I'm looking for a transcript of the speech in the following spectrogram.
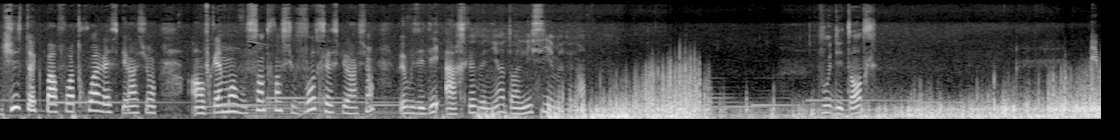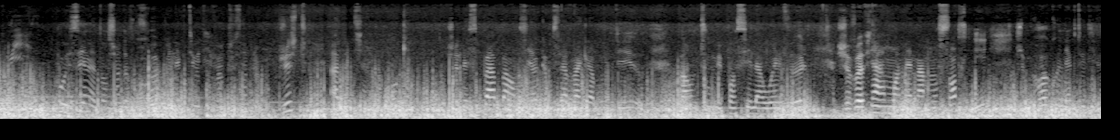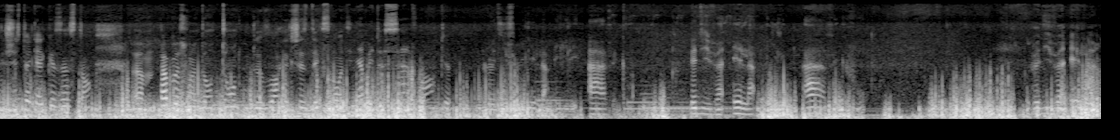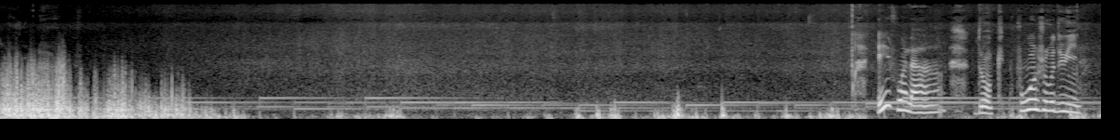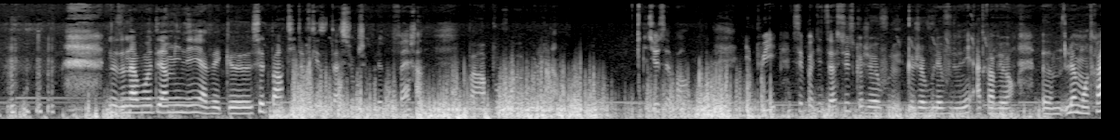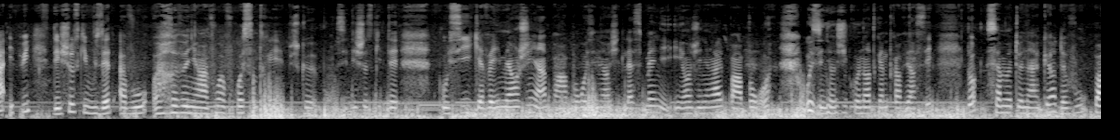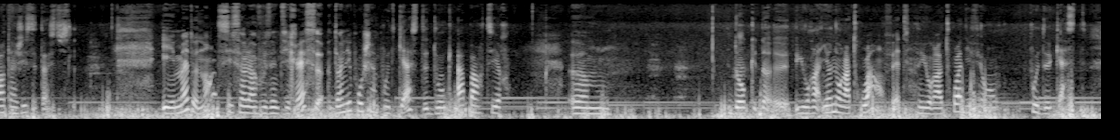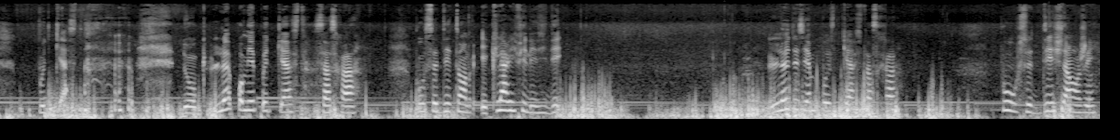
Juste parfois trois respirations en vraiment vous centrant sur votre respiration peut vous aider à revenir dans l'ici et maintenant. Vous détendre. Et puis, poser l'intention de vous reconnecter au divin tout simplement. Juste, ben tiens, ok, je ne laisse pas partir comme ça vagabonder euh, partout mes pensées là où elles veulent. Je reviens à moi-même, à mon centre et je me reconnecte au divin juste quelques instants. Euh, pas besoin d'entendre ou de voir quelque chose d'extraordinaire, mais de savoir que le divin, est là, il est avec vous. Le divin est là, il est avec vous. Le divin est là. Et voilà. Donc, pour aujourd'hui, nous en avons terminé avec euh, cette partie de présentation que je voulais vous faire par rapport euh, au lunes. Je sais pas ces petites astuces que je voulais, vous donner à travers euh, le mantra et puis des choses qui vous aident à vous revenir à vous, à vous recentrer, puisque bon, c'est des choses qui étaient aussi, qui avaient émergé hein, par rapport aux énergies de la semaine et, en général par rapport aux, énergies qu'on est en train de traverser. Donc, ça me tenait à cœur de vous partager cette astuce-là. Et maintenant, si cela vous intéresse, dans les prochains podcasts, donc à partir... Euh, donc, euh, il, y il y en aura trois en fait. Il y aura trois différents podcasts. podcasts. Donc, le premier podcast, ça sera pour se détendre et clarifier les idées. Le deuxième podcast, ça sera pour se décharger.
